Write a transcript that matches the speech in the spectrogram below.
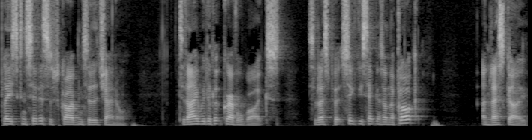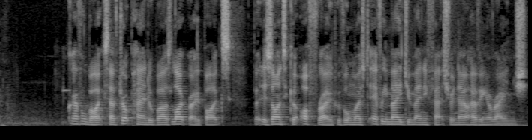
please consider subscribing to the channel. Today we look at gravel bikes. So let's put 60 seconds on the clock and let's go. Gravel bikes have drop handlebars like road bikes, but designed to go off road with almost every major manufacturer now having a range.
